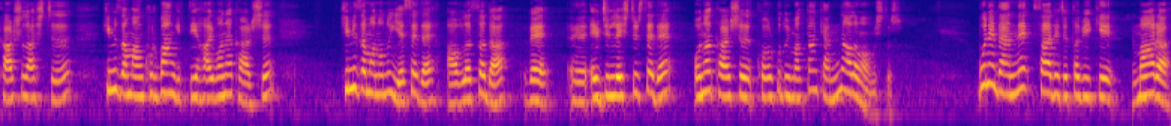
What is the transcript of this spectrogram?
karşılaştığı, kimi zaman kurban gittiği hayvana karşı kimi zaman onu yese de, avlasa da ve e, evcilleştirse de ona karşı korku duymaktan kendini alamamıştır. Bu nedenle sadece tabii ki mağara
